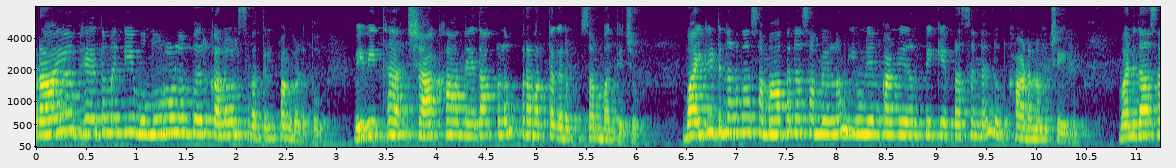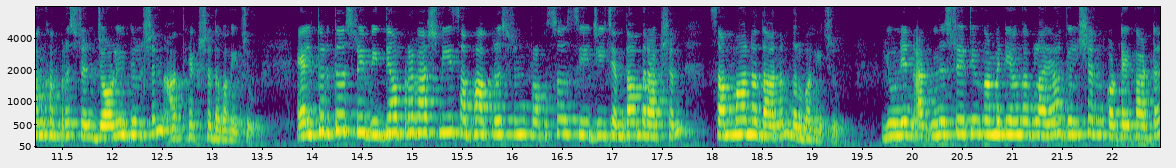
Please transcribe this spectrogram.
പ്രായഭേദമന്യേ മുന്നൂറോളം പേർ കലോത്സവത്തിൽ പങ്കെടുത്തു. വിവിധ ശാഖാ നേതാക്കളും പ്രവർത്തകരും സംബന്ധിച്ചു. വൈകിട്ട് നടന്ന സമാപന സമ്മേളനം union convener P K Prasannan ഉദ്ഘാടനം ചെയ്തു. വനിതാ സംഘം പ്രസിഡന്റ് ജോളി ദിൽഷൻ അധ്യക്ഷത വഹിച്ചു. Elthuruth Shri Vidyaprakashini Sabha president professor C G Chenthamarakshan സമ്മാനദാനം നിർവഹിച്ചു. യൂണിയൻ അഡ്മിനിസ്ട്രേറ്റീവ് കമ്മിറ്റി അംഗങ്ങളായ Dilshan Kottekkat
